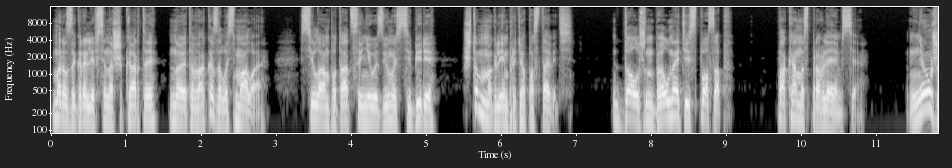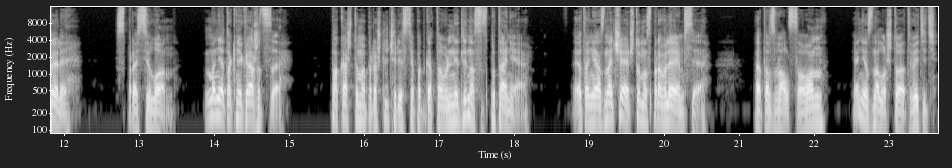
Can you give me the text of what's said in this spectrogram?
мы разыграли все наши карты, но этого оказалось мало. Сила ампутации и неуязвимость Сибири. Что мы могли им противопоставить? Должен был найти способ. Пока мы справляемся. Неужели? Спросил он. Мне так не кажется. Пока что мы прошли через все подготовленные для нас испытания. Это не означает, что мы справляемся. Отозвался он. Я не знала, что ответить.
